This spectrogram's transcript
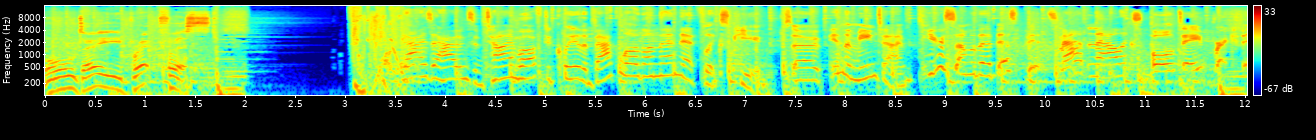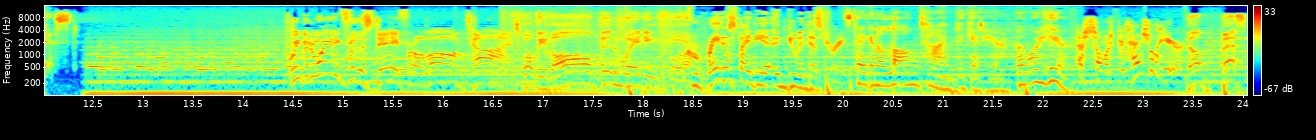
All day breakfast. Guys are having some time off to clear the backlog on their Netflix queue. So, in the meantime, here are some of their best bits. Matt and Alex All Day Breakfast. We've been waiting for this day for a long time. It's what we've all been waiting for. Greatest idea in human history. It's taken a long time to get here, but we're here. There's so much potential here. The best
